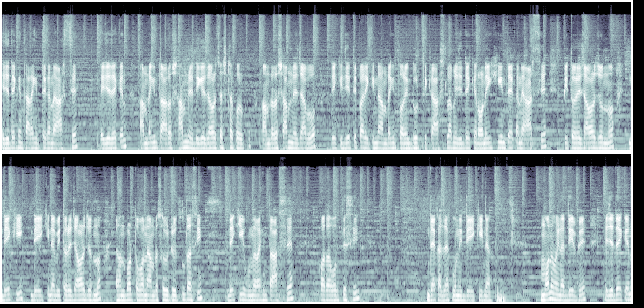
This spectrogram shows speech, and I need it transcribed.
এই যে দেখেন, তারা কিন্তু এখানে আসছে। এই যে দেখেন, আমরা কিন্তু আরও সামনের দিকে যাওয়ার চেষ্টা করব। আমরা আরও সামনে যাব। দেখি যেতে পারি কিনা, আমরা কিন্তু অনেক দূর থেকে আসলাম। এই যে দেখেন, অনেকেই কিন্তু এখানে আসছে ভিতরে যাওয়ার জন্য। দেখি, দেই কিনা ভিতরে যাওয়ার জন্য। এখন বর্তমানে আমরা ছবিটি তুলতেছি। দেখি ওনারা কিন্তু আসছে। কথা বলতেছি। দেখা যাক উনি দেই কিনা। মনে হয় না দেবে। এই যে দেখেন,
